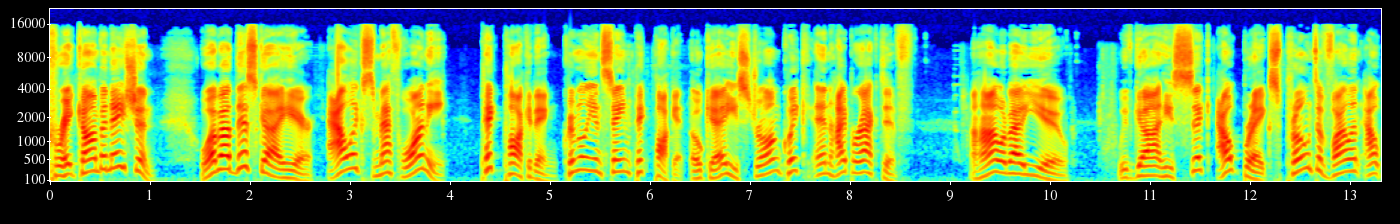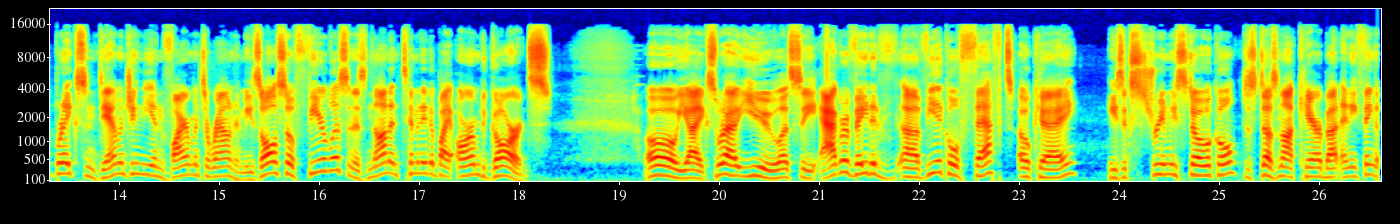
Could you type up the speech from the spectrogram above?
Great combination. What about this guy here? Alex Methwani. Pickpocketing. Criminally insane pickpocket. Okay, he's strong, quick, and hyperactive. Uh-huh, what about you? We've got he's sick, outbreaks, prone to violent outbreaks and damaging the environment around him. He's also fearless and is not intimidated by armed guards. Oh, yikes. What about you? Let's see. Aggravated uh, vehicle theft. Okay. He's extremely stoical, just does not care about anything,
